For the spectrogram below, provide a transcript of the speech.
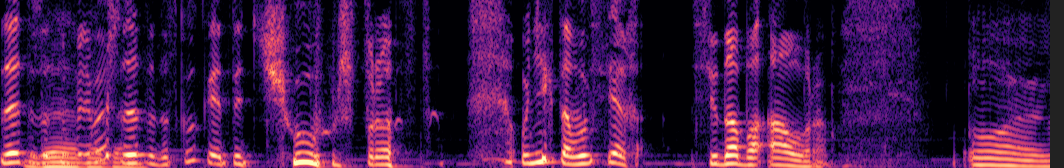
Ну это же, да, ты понимаешь, да, что это, насколько это чушь просто. У них там у всех Сидаба аура. Ой.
